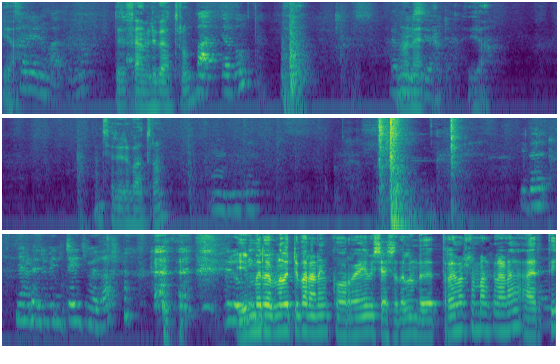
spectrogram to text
Yeah. ചെറിയൊരു ബാത്റൂം ഇതൊരു ഫാമിലി ബാത്റൂം ബാത്ടബും അങ്ങനെ യാ ചെറിയൊരു ബാത്റൂം ഇത് ഞങ്ങളുടെ ഒരു വിന്റേജ് മിറർ ഈ മിററിനെ പറ്റി പറയുകയാണെങ്കിൽ കുറെ വിശേഷതകളുണ്ട്. എത്ര വർഷം പഴക്കലാണ് ആയിരത്തി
